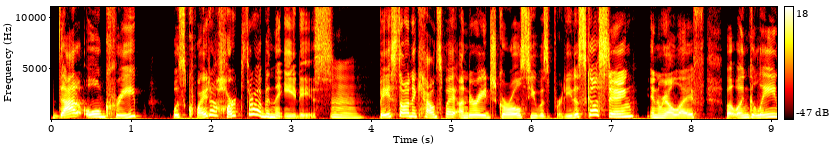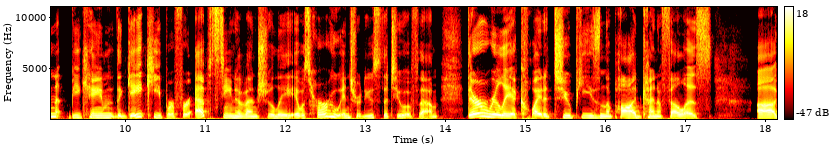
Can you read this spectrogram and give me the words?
that old creep was quite a heartthrob in the 80s. Based on accounts by underage girls, he was pretty disgusting in real life. But when Ghislaine became the gatekeeper for Epstein eventually, it was her who introduced the two of them. They're really a quite a two peas in the pod kind of fellas. Uh,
